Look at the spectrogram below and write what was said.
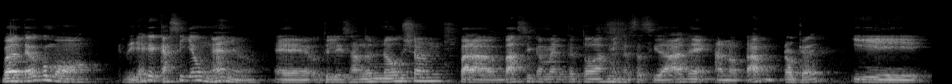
Bueno, tengo como, diría que casi ya un año eh, utilizando Notion para básicamente todas mis necesidades de anotar. Ok. Y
